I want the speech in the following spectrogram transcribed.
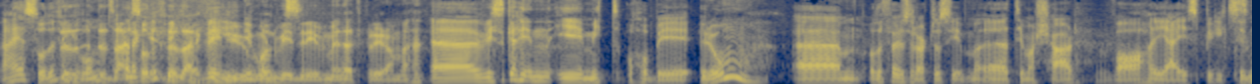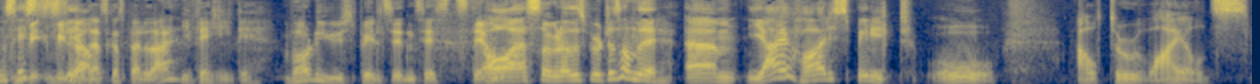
Nei, jeg så det Det, fikk det, vondt. der, Jeg er ikke, det det der humoren vi driver med i dette programmet. Uh, vi skal inn i mitt hobbyrom. Um, og det føles rart å si uh, til meg sjæl hva har jeg spilt siden sist? Vil vil du at jeg skal spørre deg? Veldig. Hva har du spilt siden sist, Å, Stian? jeg er så glad du spurte, Sander. Um, jeg har spilt oh, Outer Wilds.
